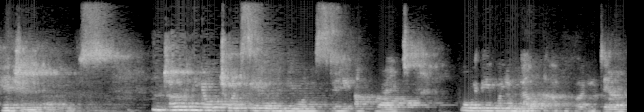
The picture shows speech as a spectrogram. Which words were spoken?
pigeon pose. And totally your choice here whether you want to stay upright or whether you want to melt the upper body down.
